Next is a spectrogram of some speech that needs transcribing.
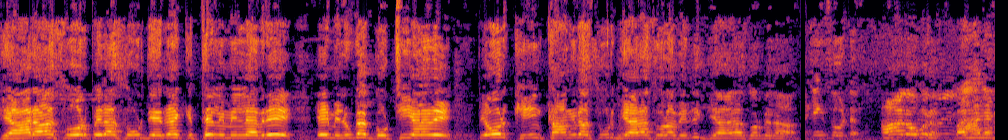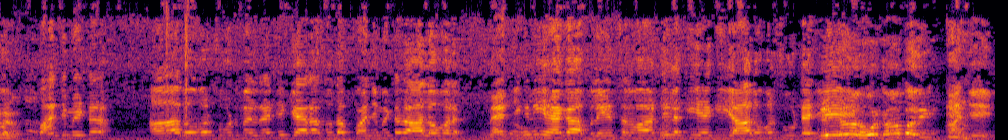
1100 ਰੁਪਏ ਦਾ ਸੂਟ ਦੇ ਰਿਹਾ ਕਿੱਥੇ ਨਹੀਂ ਮਿਲਣਾ ਵੀਰੇ? ਇਹ ਮਿਲੂਗਾ ਗੋਠੀ ਵਾਲੇ ਦੇ ਪਿਓਰ ਖੀਂਗ ਖਾਂਗ ਦਾ ਸੂਟ 1100 ਦਾ ਵੀਰੇ 1100 ਰੁਪਏ ਦਾ। Suit. All over 5 metre. 5 metre. All over suit ਮਿਲ ਰਿਹਾ ਜੀ 1100 ਦਾ 5 ਮੀਟਰ ਆਲ ਓਵਰ। ਮੈਚਿੰਗ ਨਹੀਂ ਹੈਗਾ ਪਲੇਨ ਸਲਵਾਰ ਨਹੀਂ ਲੱਗੀ ਹੈਗੀ ਆਲ ਓਵਰ ਸੂਟ ਹੈ ਜੀ। ਇੱਕ ਗੱਲ ਹੋਰ ਕਹਾਂ ਭਾਜੀ? ਹਾਂਜੀ।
